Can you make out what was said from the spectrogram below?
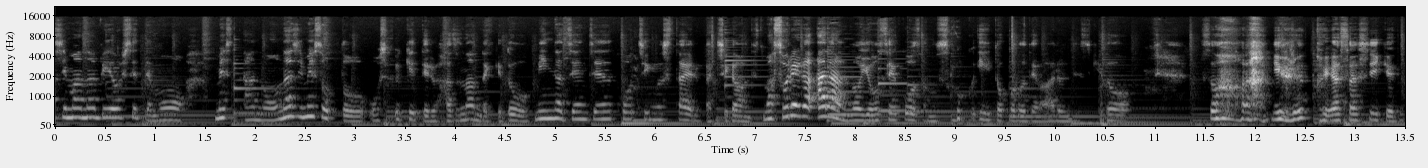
じ学びをしててもメあの同じメソッドを受けてるはずなんだけどみんな全然コーチングスタイルが違うんです。まあ、それがアランの養成講座のすごくいいところではあるんですけどそう ゆるっと優しいけど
